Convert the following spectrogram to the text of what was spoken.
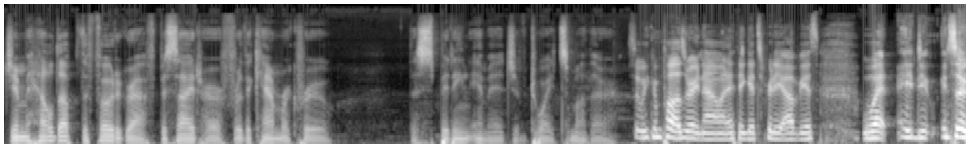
Jim held up the photograph beside her for the camera crew, the spitting image of Dwight's mother. So we can pause right now, and I think it's pretty obvious what I do. So,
